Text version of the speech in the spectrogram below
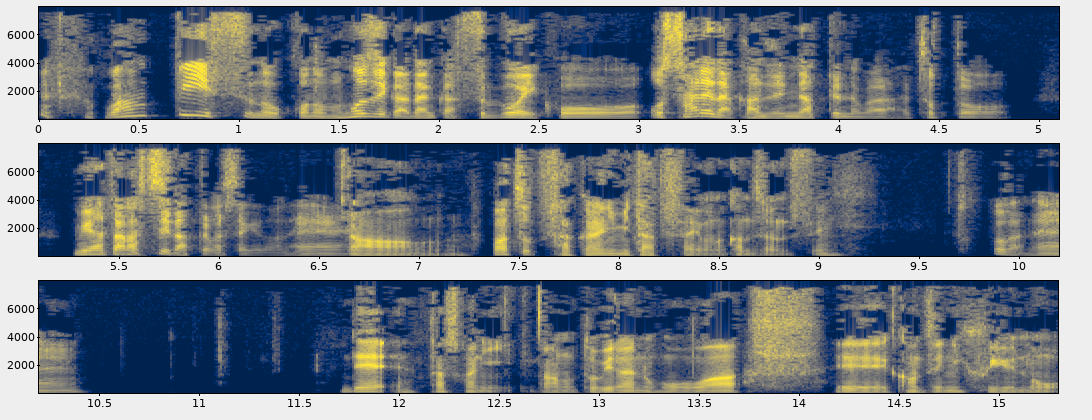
ワンピースのこの文字がなんかすごいこう、おしゃれな感じになってるのが、ちょっと、目新しいなってましたけどね。ああ、まあちょっと桜に見立てたような感じなんですね。そうだね。で、確かに、あの、扉の方は、えー、完全に冬の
